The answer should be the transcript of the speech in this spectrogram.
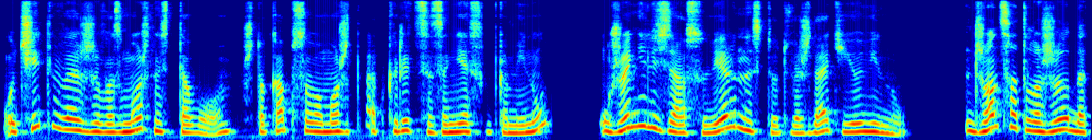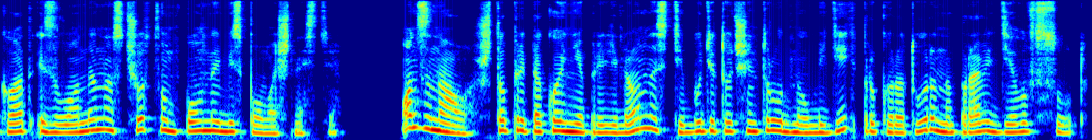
Учитывая же возможность того, что капсула может открыться за несколько минут, уже нельзя с уверенностью утверждать ее вину. Джонс отложил доклад из Лондона с чувством полной беспомощности. Он знал, что при такой неопределенности будет очень трудно убедить прокуратуру направить дело в суд.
